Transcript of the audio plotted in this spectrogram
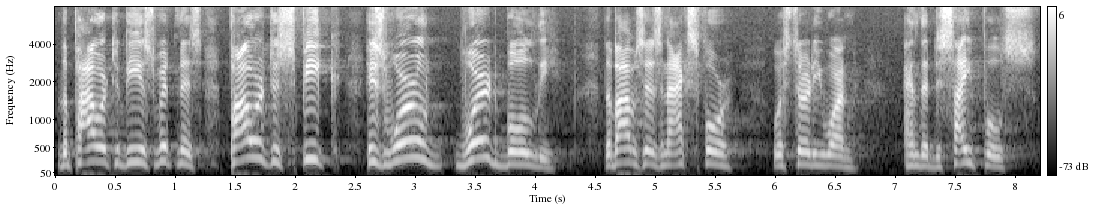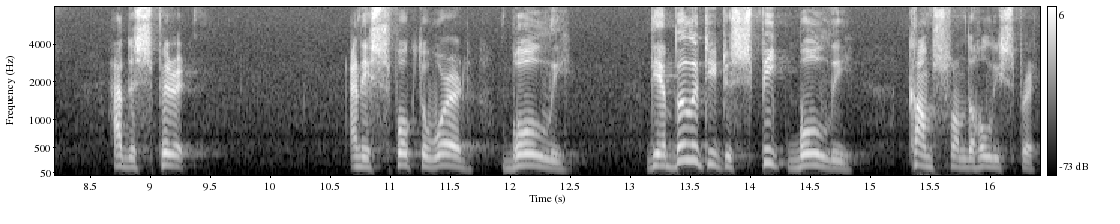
the power to be His witness, power to speak His word, word boldly. The Bible says in Acts 4, verse 31, and the disciples had the Spirit and they spoke the word boldly. The ability to speak boldly comes from the Holy Spirit.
